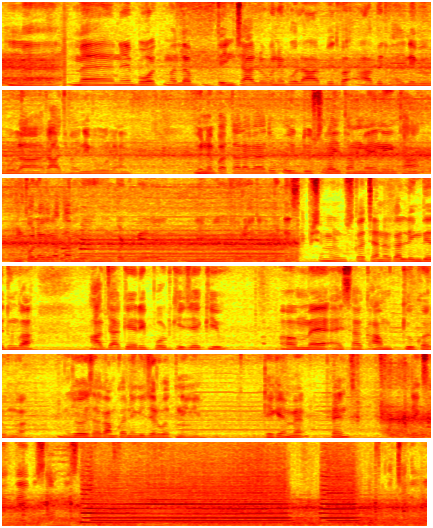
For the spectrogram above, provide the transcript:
मैं मैंने बहुत मतलब तीन चार लोगों ने बोला आबिद आबिद भाई ने भी बोला राज भाई ने भी बोला। उन्हें पता लगाया तो कोई दूसरा ही था मैं नहीं था। उनको लग रहा था मैं हूँ बट मेरा नेम यूज़ हो रहा था। मैं डिस्क्रिप्शन में उसका चैनल का लिंक दे दूँगा। आप जाके रिपोर्ट कीजिए कि आ, मैं ऐसा काम क्यों करूँगा? मुझे ऐसा काम करने की ज़रूरत नहीं है। ठीक है मैं फ्रेंड्स देख सकते हैं कि सामने से अच्छा लग रहा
